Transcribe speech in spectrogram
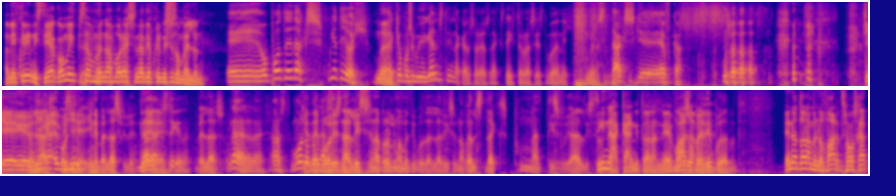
Αδιευκρίνηστη ακόμη πιστεύουμε να μπορέσει να διευκρινιστεί στο μέλλον. Ε, οπότε εντάξει, γιατί όχι; Ναι. Ε, και όπως είπε ο Γιάννης, τι να κάνεις τώρα. Εντάξει, τι έχει το εργασία, τίποτα δεν έχει. Ναι. Συντάξεις και ΕΦΚΑ. και Μπελάς. βγήκα. Όχι, βγή- είναι- είναι μπελάς, φίλε. Ναι, Καλά ναι. Χριστούγεννα. Μπελάς. Ναι, ναι, ναι. Άστο. Μόνο Και δεν μπελάς. μπορείς να λύσεις ένα πρόβλημα με τίποτα. Δηλαδή, ξέρω, να βγάλεις την τάξη. Πού να τις βγάλεις. Τι να κάνει τώρα, ναι, Μόνο στο βάλαμε. περίπου. Ενώ τώρα με Νοβάρτη, πάνω χάρη.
